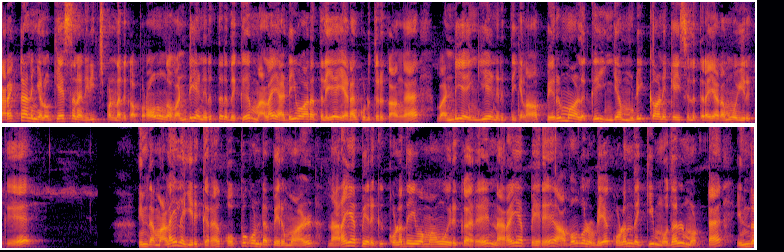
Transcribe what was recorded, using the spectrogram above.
கரெக்டாக நீங்கள் லொக்கேஷனை ரீச் பண்ணதுக்கப்புறம் உங்கள் வண்டியை நிறுத்துறதுக்கு மலை அடிவாரத்திலேயே இடம் கொடுத்துருக்காங்க. வண்டியை இங்கேயே நிறுத்திக்கலாம். பெருமாளுக்கு இங்கே முடிக்காணிக்கை செலுத்துகிற இடமும் இருக்குது இந்த மலையில் இருக்கிற கொப்பு கொண்ட பெருமாள் நிறைய பேருக்கு குலதெய்வமாகவும் இருக்காரு. நிறைய பேர் அவங்களுடைய குழந்தைக்கு முதல் மொட்டை இந்த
